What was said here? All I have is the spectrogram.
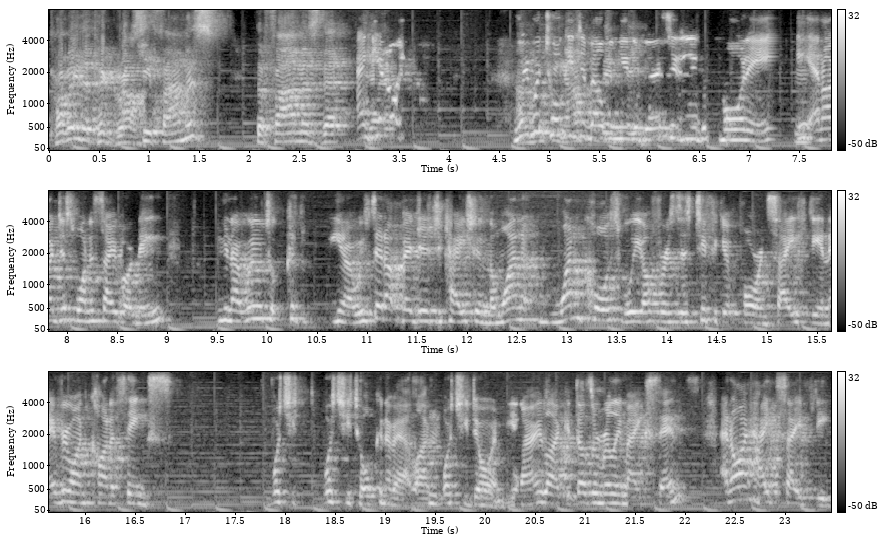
Probably the progressive farmers, the farmers that. And you know, we were talking to Melbourne University this morning, mm. and I just want to say, Rodney, you know, we were because you know, we've set up veg education. The one one course we offer is certificate for and safety, and everyone kind of thinks, what's she what's she talking about? Like, mm. what's she doing? You know, like it doesn't really make sense. And I hate safety.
